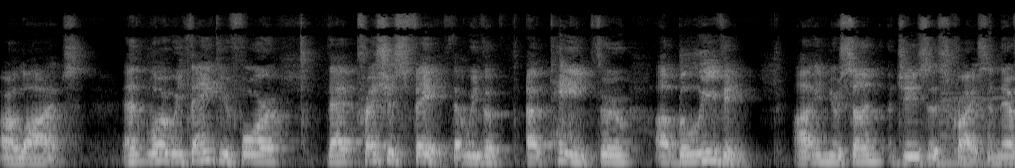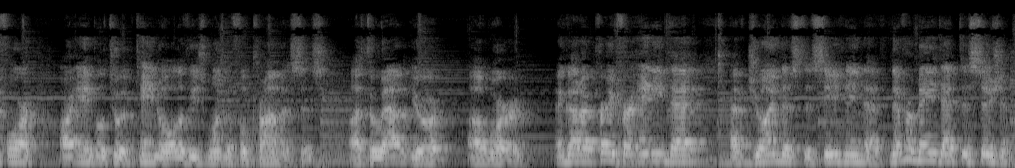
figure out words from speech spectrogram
our lives. And Lord, we thank you for that precious faith that we've obtained through uh, believing uh, in your Son, Jesus Christ, and therefore are able to obtain all of these wonderful promises uh, throughout your word. And God, I pray for any that have joined us this evening that have never made that decision,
